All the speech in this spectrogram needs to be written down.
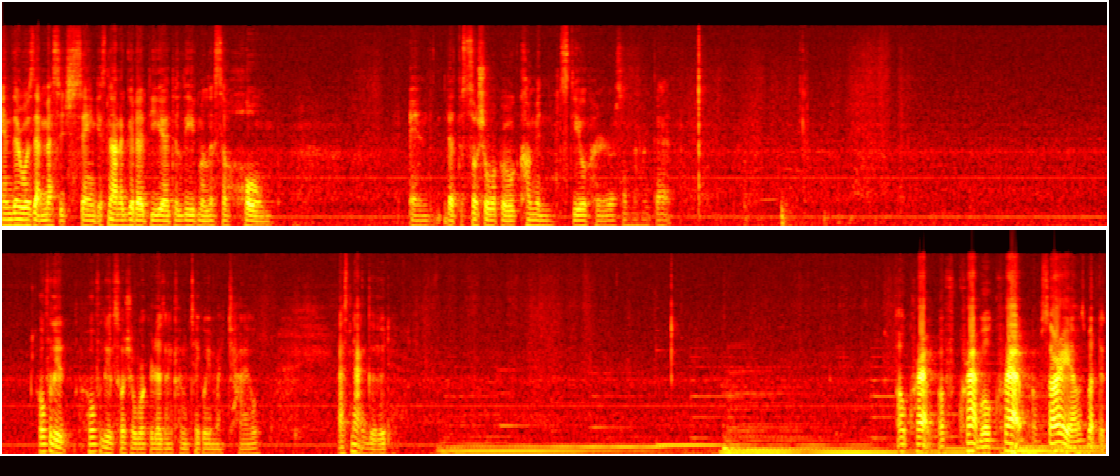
and there was that message saying it's not a good idea to leave Melissa home and that the social worker will come and steal her or something like that. Hopefully, hopefully the social worker doesn't come and take away my child. That's not good. Oh crap, oh crap, oh crap. I'm sorry, I was about to,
